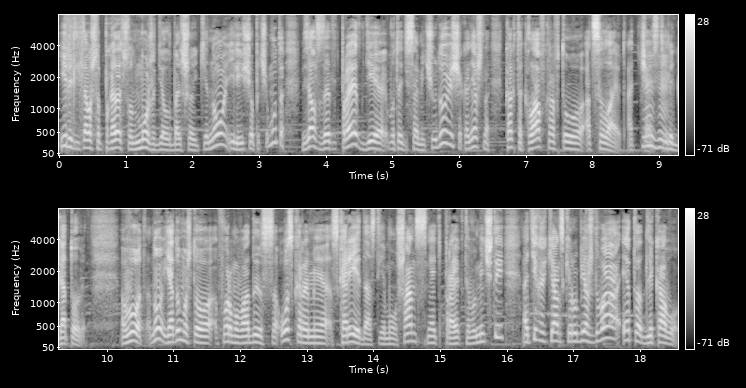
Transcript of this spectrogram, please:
или для того, чтобы показать, что он может делать большое кино, или еще почему-то взялся за этот проект, где вот эти сами чудовища, конечно, как-то к Лавкрафту отсылают отчасти Мгм. или готовят. Вот. Ну, я думаю, что «Форма воды» с Оскарами скорее даст ему шанс снять проект его мечты, а «Тихоокеанский рубеж 2» — это для кого?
